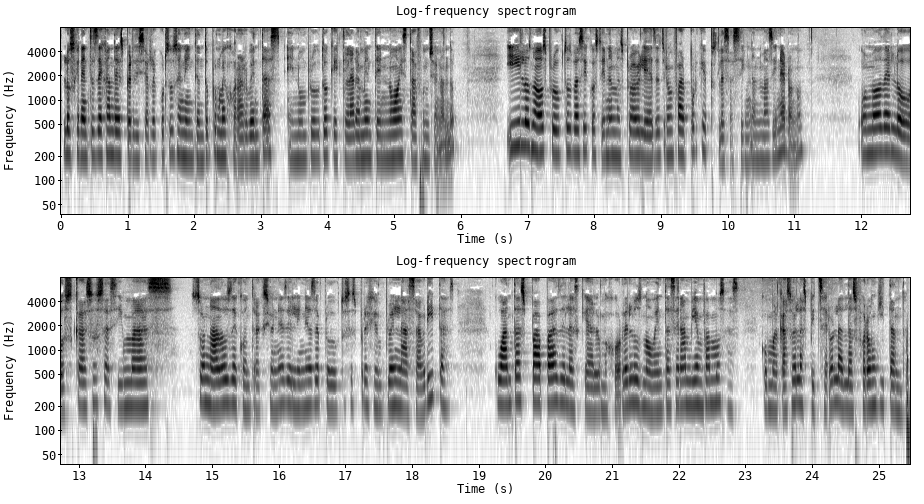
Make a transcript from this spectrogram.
Los gerentes dejan de desperdiciar recursos en el intento por mejorar ventas en un producto que claramente no está funcionando. Y los nuevos productos básicos tienen más probabilidades de triunfar porque pues, les asignan más dinero, ¿no? Uno de los casos así más sonados de contracciones de líneas de productos es, por ejemplo, en las abritas. ¿Cuántas papas de las que a lo mejor en los noventas eran bien famosas, como el caso de las pizzerolas, las fueron quitando?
